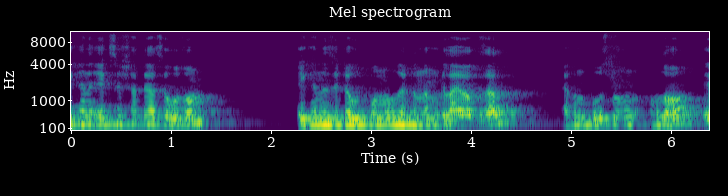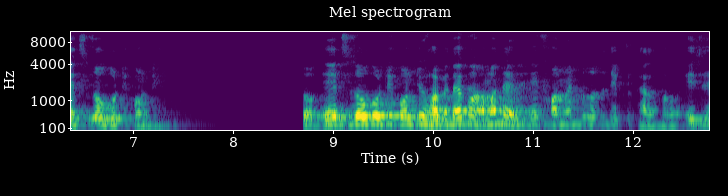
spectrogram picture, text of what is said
এখানে এক্সের সাথে আছে ওজন, এখানে যেটা উৎপন্ন হলো, এটার নাম গ্লাইঅক্সাল। এখন প্রশ্ন হলো এক্স যৌগটি কোনটি? তো এক্স যৌগটি কোনটি হবে? দেখো, আমাদের এই ফরম্যাটগুলো যদি একটু খেয়াল করো, এই যে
